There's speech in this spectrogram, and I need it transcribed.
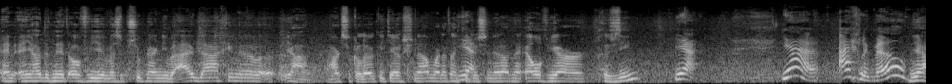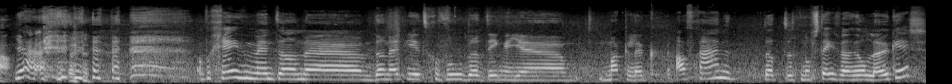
En, en je had het net over, je was op zoek naar nieuwe uitdagingen. Ja, hartstikke leuk het Jeugdjournaal, maar dat had je Ja. dus inderdaad na elf jaar gezien. Ja, ja eigenlijk wel. Ja. Op een gegeven moment dan, eh, dan heb je het gevoel dat dingen je makkelijk afgaan. Dat het nog steeds wel heel leuk is.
